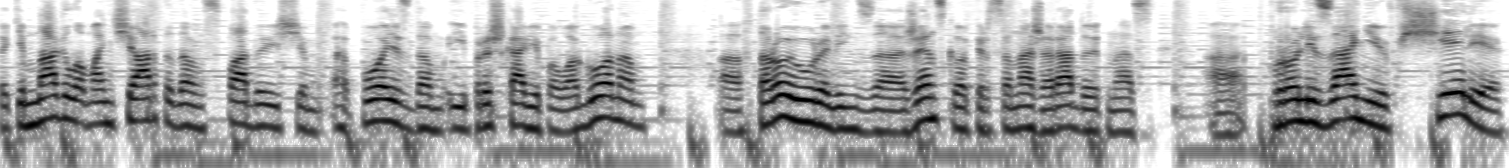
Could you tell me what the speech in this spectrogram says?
таким наглым Uncharted с падающим э, поездом и прыжками по вагонам. А, второй уровень за женского персонажа радует нас а, пролезанию в щели.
